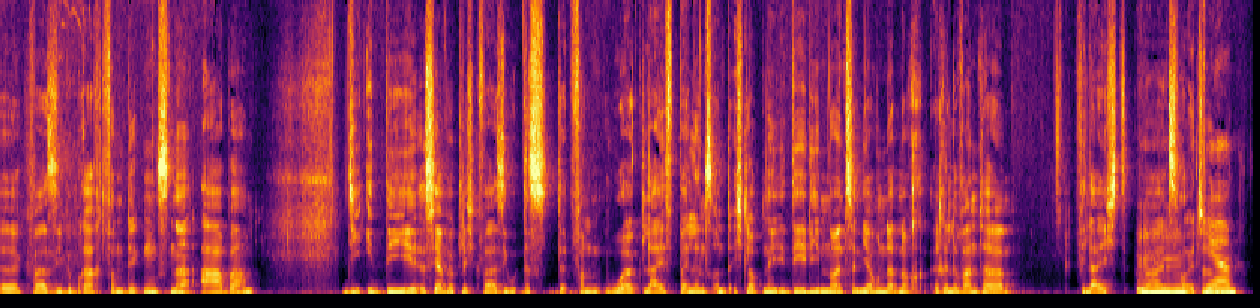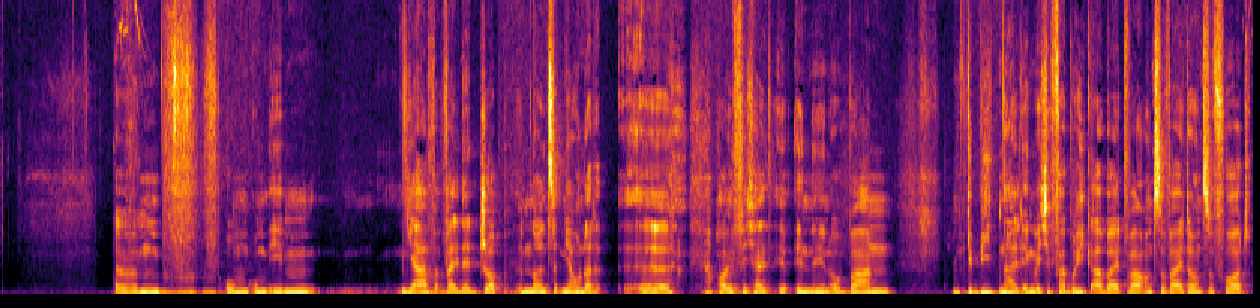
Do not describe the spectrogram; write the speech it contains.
äh, äh, quasi gebracht von Dickens, ne? Aber die Idee ist ja wirklich quasi das von Work-Life-Balance und ich glaube, eine Idee, die im 19. Jahrhundert noch relevanter vielleicht war als heute, Ja. ähm, um, um eben ja, weil der Job im 19. Jahrhundert äh, häufig halt in den urbanen Gebieten halt irgendwelche Fabrikarbeit war und so weiter und so fort.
